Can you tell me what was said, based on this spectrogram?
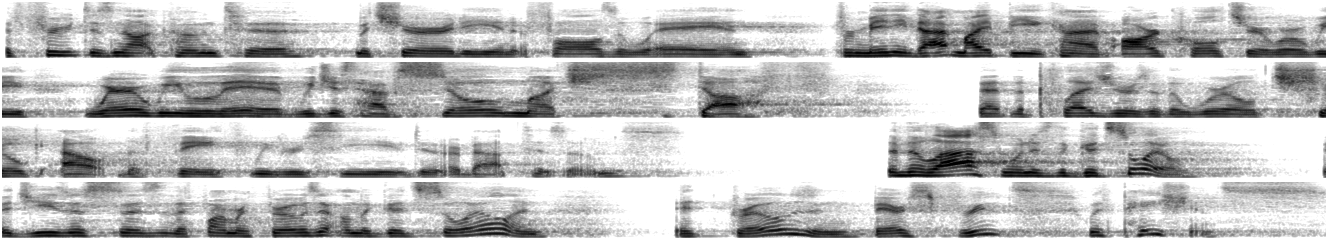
the fruit does not come to maturity and it falls away. And for many, that might be kind of our culture where we, where we live, we just have so much stuff that the pleasures of the world choke out the faith we've received in our baptisms. And the last one is the good soil. But Jesus says the farmer throws it on the good soil and it grows and bears fruit with patience.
